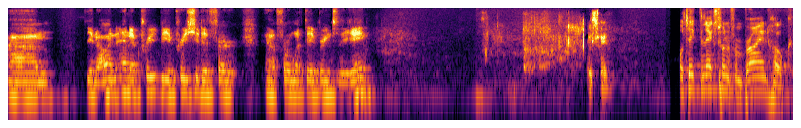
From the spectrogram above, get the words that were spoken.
um, you know, and, and appre- be appreciative for, you know, for what they bring to the game. Thanks, great. We'll take the next one from Bryan Hoch.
